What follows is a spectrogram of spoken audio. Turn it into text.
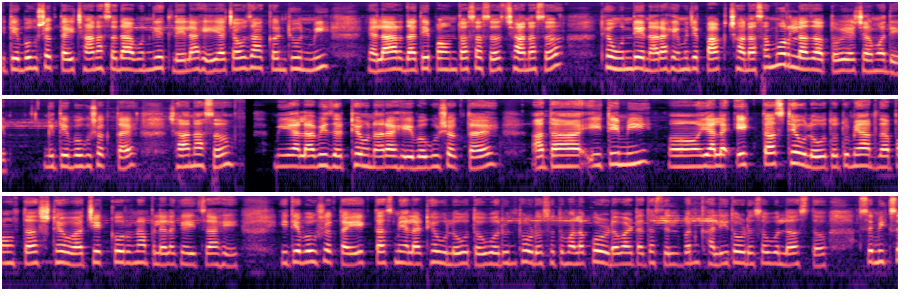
इथे बघू शकता छान असं दाबून घेतलेलं आहे. याच्यावर झाकण ठेवून मी याला अर्धा ते पाऊण तास असं छान असं ठेवून देणार आहे. म्हणजे पाक छान असा मुरला जातो याच्यामध्ये. इथे बघू शकताय छान असं मी याला भिजत ठेवणार आहे बघू शकताय. आता इथे मी याला एक तास ठेवलं होतं. तुम्ही अर्धा पाऊण तास ठेवा चेक करून आपल्याला घ्यायचं आहे. इथे बघू शकता एक तास मी याला ठेवलं होतं. वरून थोडंसं तुम्हाला कोरडं वाटत असेल पण खाली थोडंसं ओलं असतं. असं मिक्स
